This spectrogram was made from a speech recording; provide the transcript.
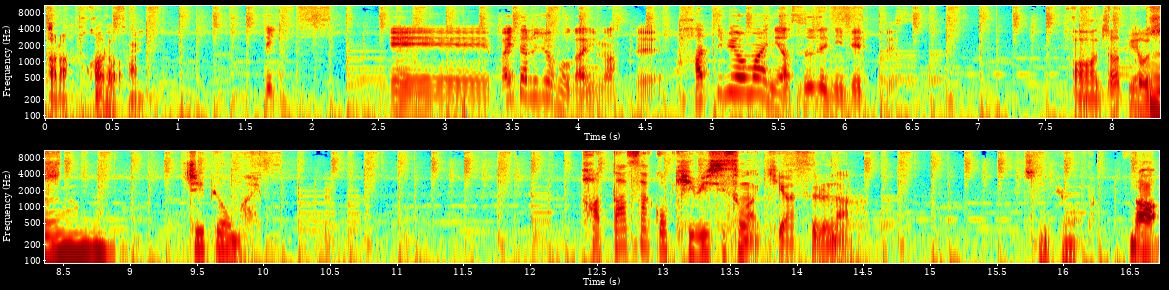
パラパラさんえー、バイタル情報があります。8秒前にはすでにデッドです。ああだとし1秒前旗迫厳しそうな気がするな。あ、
